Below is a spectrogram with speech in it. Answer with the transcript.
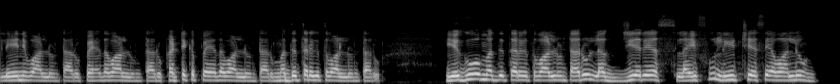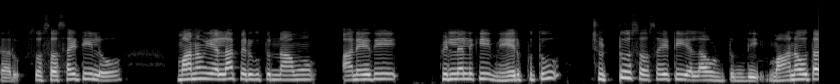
లేని వాళ్ళు ఉంటారు పేదవాళ్ళు ఉంటారు కట్టిక పేదవాళ్ళు ఉంటారు మధ్యతరగతి వాళ్ళు ఉంటారు ఎగువ మధ్యతరగతి వాళ్ళు ఉంటారు లగ్జరియస్ లైఫ్ లీడ్ చేసే వాళ్ళు ఉంటారు. సో సొసైటీలో మనం ఎలా పెరుగుతున్నాము అనేది పిల్లలకి నేర్పుతూ చుట్టూ సొసైటీ ఎలా ఉంటుంది మానవతా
